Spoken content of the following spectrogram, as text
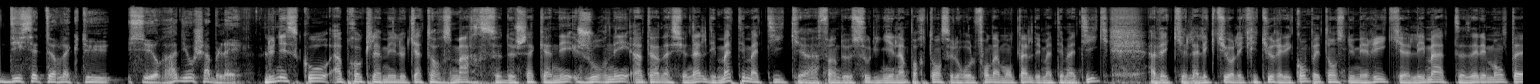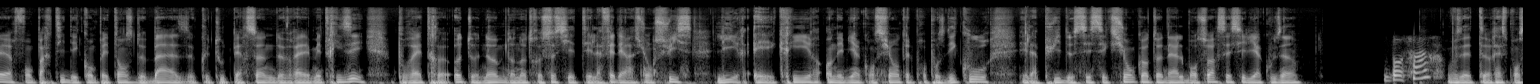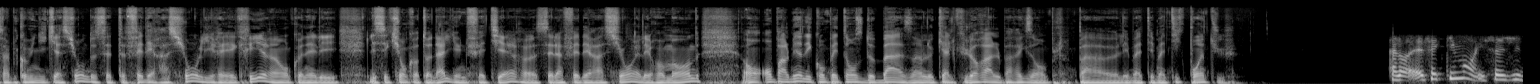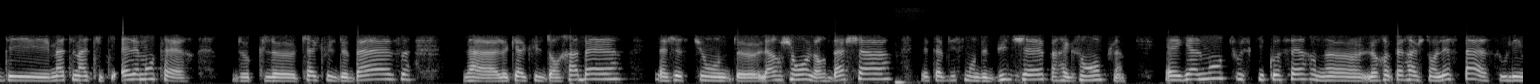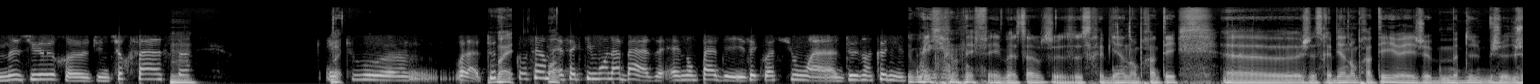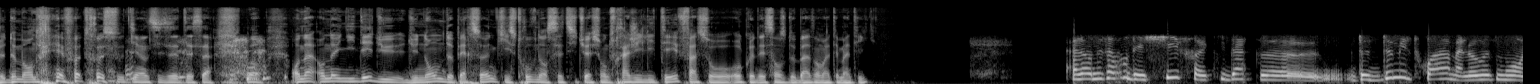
17h L'actu sur Radio Chablais. L'UNESCO a proclamé le 14 mars de chaque année Journée internationale des mathématiques afin de souligner l'importance et le rôle fondamental des mathématiques. Avec la lecture, l'écriture et les compétences numériques, les maths élémentaires font partie des compétences de base que toute personne devrait maîtriser pour être autonome dans notre société. La Fédération suisse Lire et écrire en est bien consciente. Elle propose des cours et l'appui de ses sections cantonales. Bonsoir Cécilia Cousin. Bonsoir. Vous êtes responsable communication de cette fédération Lire et Écrire. Hein. On connaît les, sections cantonales. Il y a une fêtière, euh, c'est la fédération, elle est romande. On, parle bien des compétences de base, hein, le calcul oral par exemple, pas euh, les mathématiques pointues. Alors effectivement, il s'agit des mathématiques élémentaires, donc le calcul de base, le calcul dans rabais, la gestion de l'argent lors d'achat, l'établissement de budget, par exemple, et également tout ce qui concerne euh, le repérage dans l'espace ou les mesures euh, d'une surface. Hmm. Et tout, euh, voilà, tout ce qui concerne effectivement la base, et non pas des équations à deux inconnus. Oui, en effet, bah, ça, je, serais bien emprunté. je serais bien emprunté et je, je, demanderais votre soutien si c'était ça. Bon, on a, on a une idée du, du, nombre de personnes qui se trouvent dans cette situation de fragilité face aux connaissances de base en mathématiques? Alors nous avons des chiffres qui datent euh, de 2003, malheureusement,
